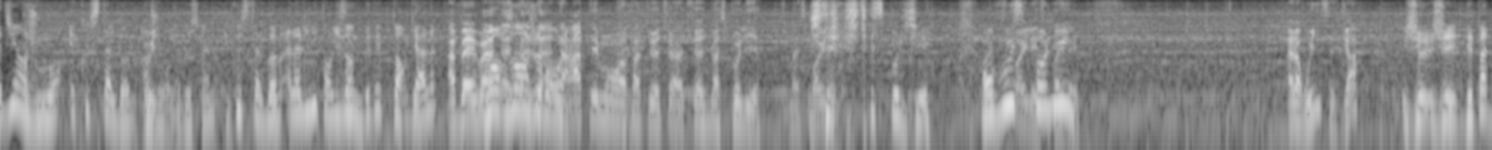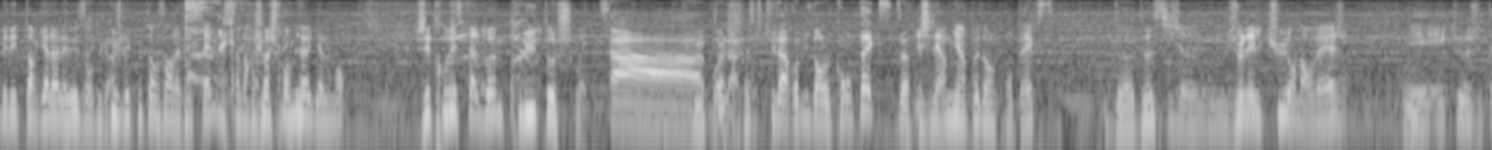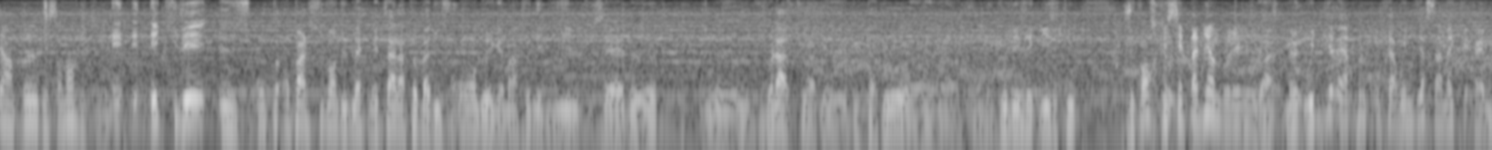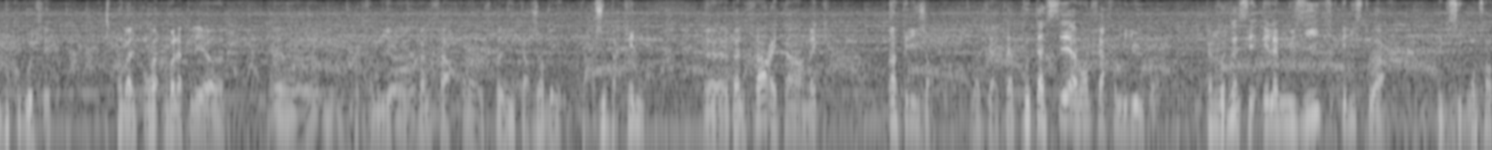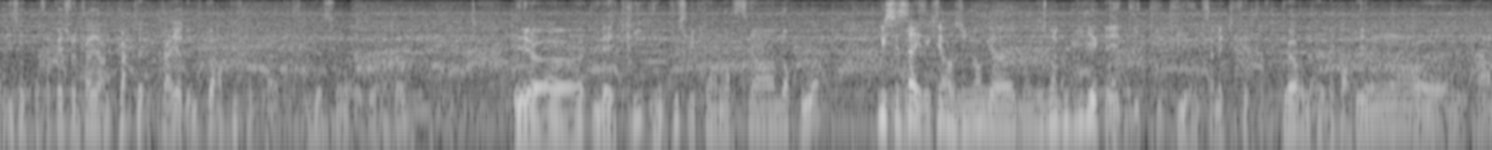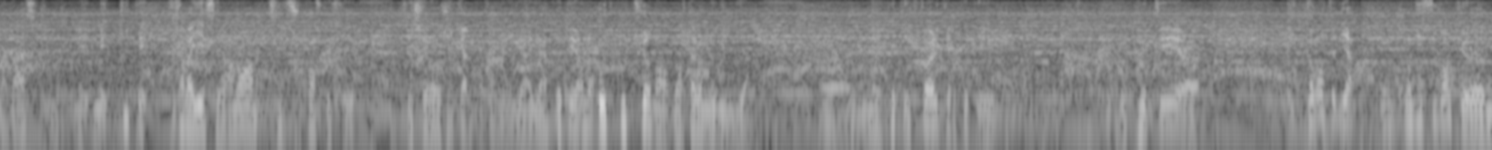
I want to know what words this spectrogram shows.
M'as dit un jour, écoute cet album, un Oui. jour, il y a deux semaines, écoute cet album, à la limite en lisant une BD de Torgal. Ah ben Ou en voilà, faisant un t'as- jeu de t'as rôle. t'as raté mon. Enfin, tu, tu, as- tu, as- tu m'as spolié. Tu m'as Je spoilé. t'ai- je t'ai spolié. On vous Spoilé, spolie. spoilé. Alors oui, c'est le gars. Je, j'ai des pas de BD de Torgal à la maison, du D'accord. coup je l'écoute en faisant la vaisselle, mais ça marche vachement bien également. J'ai trouvé cet album plutôt chouette. Ah, Plutôt voilà, chouette. parce que tu l'as remis dans le contexte? Je l'ai remis un peu dans le contexte de, de si je, je l'ai le cul en Norvège Mm. et, et que j'étais un peu descendant de viking. Et, et- et qu'il est. euh, On, pa- on parle souvent du black metal un peu bas du front, de gamins un peu débiles, tu sais, de. voilà, tu vois, des, des badauds euh, qui brûlent les églises et tout. Je pense Parce que. que c'est pas bien de brûler les églises. Voilà. Mais Windir est un peu le contraire. Windir, c'est un mec qui a quand même beaucoup bossé. On va, on va, on va l'appeler euh, euh, notre ami Valfar. Voilà, je sais pas, Tarjer Bakken. Valfar est un mec intelligent, tu vois, qui, a, qui a potassé avant de faire son bidule, quoi. Qui a Mhm. potassé et la musique et l'histoire. Et il s'est concentré, il s'est concentré sur une période de l'histoire, en plus, donc la civilisation euh, de la. Et euh, il a écrit, et en plus, il a écrit en ancien nordois. Oui, c'est ça, il écrit ça, dans une langue, euh, dans une langue Voilà. oubliée. Quoi. Et qui, qui, qui- c'est un mec qui fait le chauffeur, l'accordéon, euh, les guitares, la basse, tout. mais, mais tout est travaillé, c'est vraiment un petit. Je pense que c'est, chirurgical. Quoi. Enfin, il, y a, il y a un côté vraiment haute couture dans, dans cet album de Windia. Euh, il y a le côté folk, il y a le côté, le côté beauté. euh. et comment te dire on, on dit souvent que euh,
